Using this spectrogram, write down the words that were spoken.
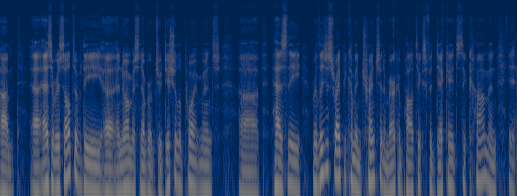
Um, uh, as a result of the uh, enormous number of judicial appointments, uh, has the religious right become entrenched in American politics for decades to come? And it,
